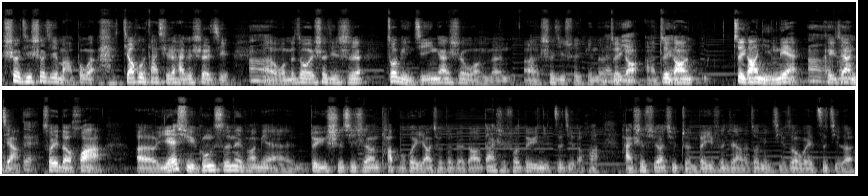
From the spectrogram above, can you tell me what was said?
设计设计嘛，不管 交互它其实还是设计。嗯呃，我们作为设计师，作品集应该是我们呃设计水平的最高面啊、最高最高凝练，嗯，可以这样讲。嗯对，所以的话，呃，也许公司那方面对于实习生他不会要求特别高，但是说对于你自己的话，还是需要去准备一份这样的作品集，作为自己的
